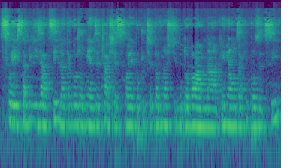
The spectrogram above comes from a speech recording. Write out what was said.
swojej stabilizacji, dlatego że w międzyczasie swoje poczucie pewności budowałam na pieniądzach i pozycji.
